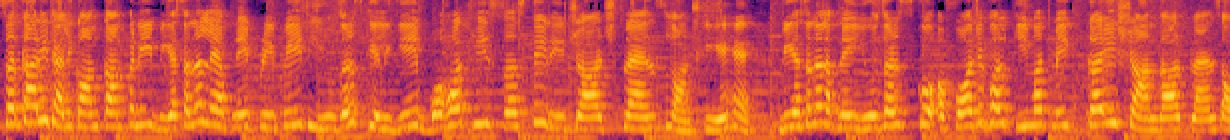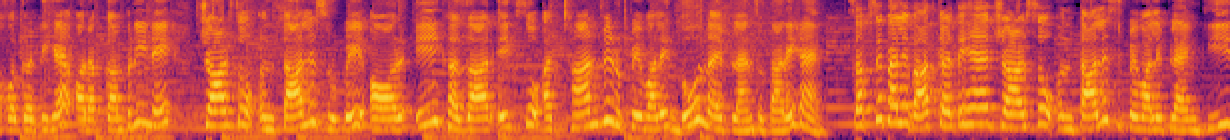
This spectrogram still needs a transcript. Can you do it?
सरकारी टेलीकॉम कंपनी बीएसएनएल ने अपने प्रीपेड यूज़र्स के लिए बहुत ही सस्ते रिचार्ज प्लान लॉन्च किए हैं। बीएसएनएल अपने यूज़र्स को अफोर्डेबल कीमत में कई शानदार प्लान ऑफ़र करती है और अब कंपनी ने चार रूपए और एक हज़ार एक सौ अट्ठानवे रूपए वाले दो नए प्लान उतारे हैं। सबसे पहले बात करते हैं चार रूपए वाले प्लान की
